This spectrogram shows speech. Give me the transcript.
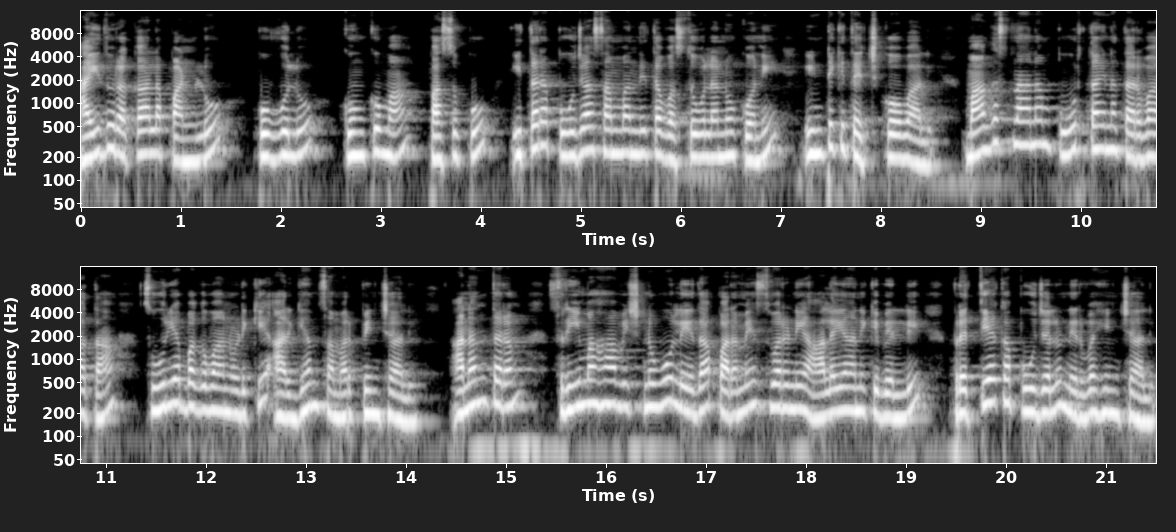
ఐదు రకాల పండ్లు పువ్వులు కుంకుమ పసుపు ఇతర పూజా సంబంధిత వస్తువులను కొని ఇంటికి తెచ్చుకోవాలి. మాఘస్నానం పూర్తయిన తర్వాత సూర్యభగవానుడికి అర్ఘ్యం సమర్పించాలి. అనంతరం శ్రీ మహావిష్ణువు లేదా పరమేశ్వరుని ఆలయానికి వెళ్ళి ప్రత్యేక పూజలు నిర్వహించాలి.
